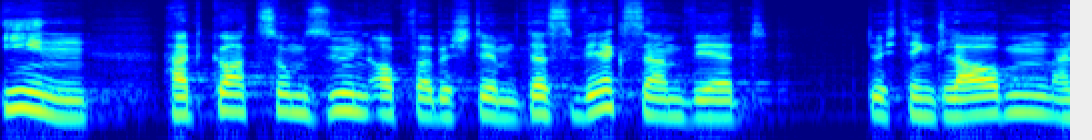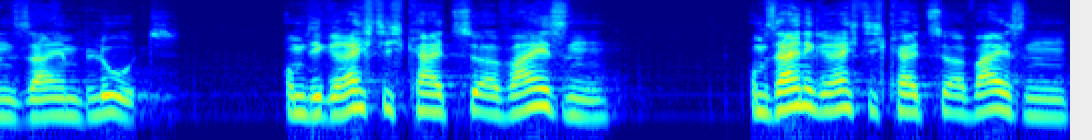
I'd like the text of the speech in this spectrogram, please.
Ihn hat Gott zum Sühnopfer bestimmt, das wirksam wird durch den Glauben an sein Blut, um die Gerechtigkeit zu erweisen, um seine Gerechtigkeit zu erweisen,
